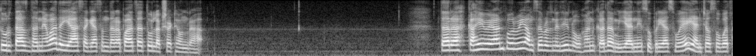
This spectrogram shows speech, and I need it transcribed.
तुर्तास धन्यवाद. या सगळ्या संदर्भात तू लक्ष ठेवून राहा. तर काही वेळांपूर्वी आमचे प्रतिनिधी रोहन कदम यांनी सुप्रिया सुळे यांच्यासोबत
